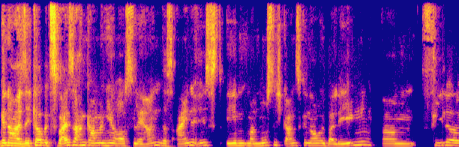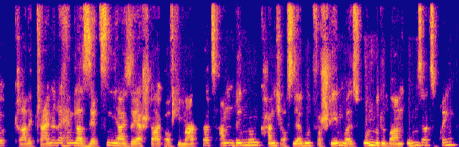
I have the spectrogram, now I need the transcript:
Genau, also ich glaube, zwei Sachen kann man hieraus lernen. Das eine ist eben, man muss sich ganz genau überlegen, ähm, viele, gerade kleinere Händler, setzen ja sehr stark auf die Marktplatzanbindung, kann ich auch sehr gut verstehen, weil es unmittelbaren Umsatz bringt.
